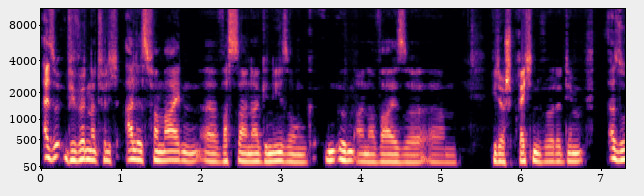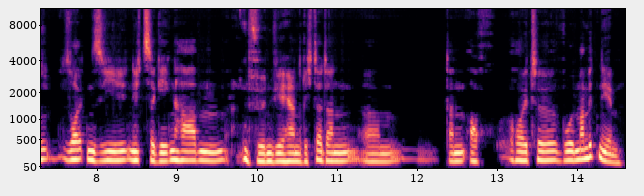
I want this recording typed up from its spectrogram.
also wir würden natürlich alles vermeiden, äh, was seiner Genesung in irgendeiner Weise ähm, widersprechen würde. Dem, also sollten Sie nichts dagegen haben, würden wir Herrn Richter dann ähm, dann auch heute wohl mal mitnehmen.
